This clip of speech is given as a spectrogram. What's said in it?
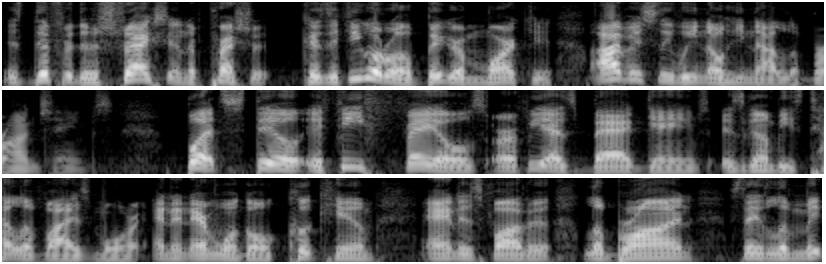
It's different. The distraction and the pressure. Because if you go to a bigger market, obviously we know he's not LeBron James. But still, if he fails or if he has bad games, it's gonna be televised more, and then everyone gonna cook him and his father, LeBron. Say like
